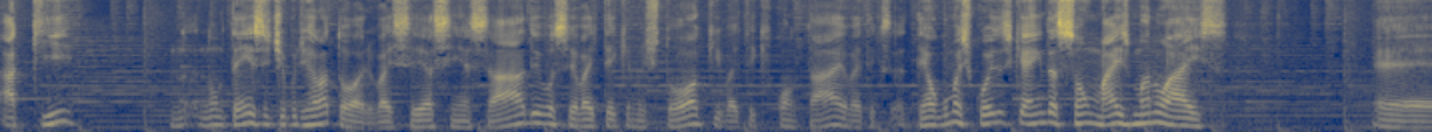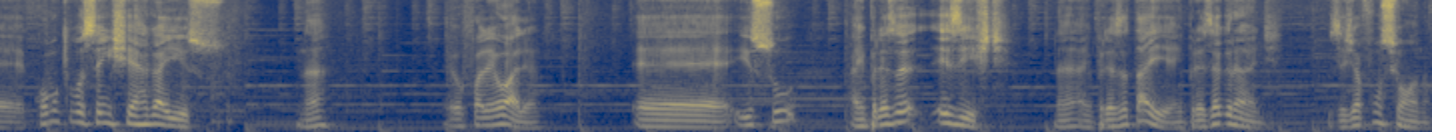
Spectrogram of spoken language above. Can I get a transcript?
Aqui não tem esse tipo de relatório. Vai ser assim assado e você vai ter que ir no estoque, vai ter que contar, vai ter que... tem algumas coisas que ainda são mais manuais. É... como que você enxerga isso, né? Eu falei, olha, é... isso a empresa existe, né? A empresa está aí, a empresa é grande, vocês já funcionam.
